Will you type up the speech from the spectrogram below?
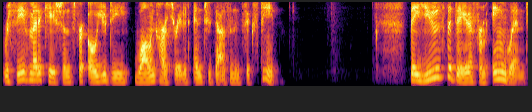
receive medications for OUD while incarcerated in 2016. They used the data from England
